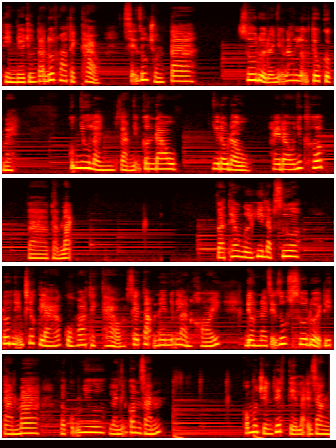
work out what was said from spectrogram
thì nếu chúng ta đốt hoa thạch thảo sẽ giúp chúng ta xua đuổi được những năng lượng tiêu cực này cũng như là giảm những cơn đau như đau đầu hay đau nhức khớp và cảm lạnh. Và theo người Hy Lạp xưa, đốt những chiếc lá của hoa thạch thảo sẽ tạo nên những làn khói. Điều này sẽ giúp xua đuổi đi tà ma và cũng như là những con rắn. Có một truyền thuyết kể lại rằng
